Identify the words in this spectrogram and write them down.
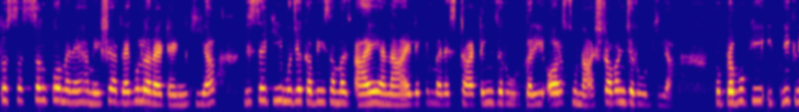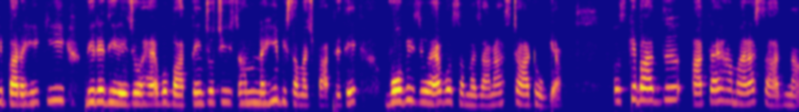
तो सत्संग को मैंने हमेशा रेगुलर अटेंड किया, जिससे कि मुझे कभी समझ आए या ना आए, लेकिन मैंने स्टार्टिंग ज़रूर करी और सुना, श्रवण ज़रूर किया। तो प्रभु की इतनी कृपा रही कि धीरे धीरे जो है वो बातें, जो चीज़ हम नहीं भी समझ पाते थे, वो भी जो है वो समझ आना स्टार्ट हो गया। उसके बाद आता है हमारा साधना।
